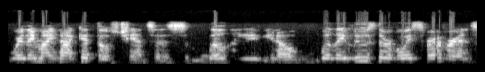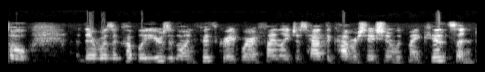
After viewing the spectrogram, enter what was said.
where they might not get those chances. Will they, you know, will they lose their voice forever? And so there was a couple of years ago in fifth grade where I finally just had the conversation with my kids and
